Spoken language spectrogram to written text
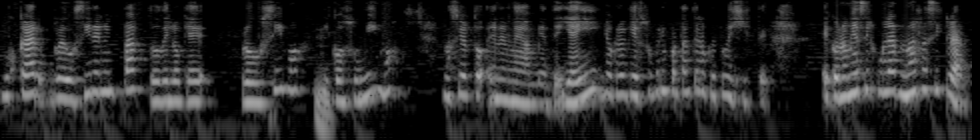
buscar reducir el impacto de lo que producimos y mm. consumimos, ¿no es cierto?, en el medio ambiente. Y ahí yo creo que es súper importante lo que tú dijiste. Economía circular no es reciclar.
